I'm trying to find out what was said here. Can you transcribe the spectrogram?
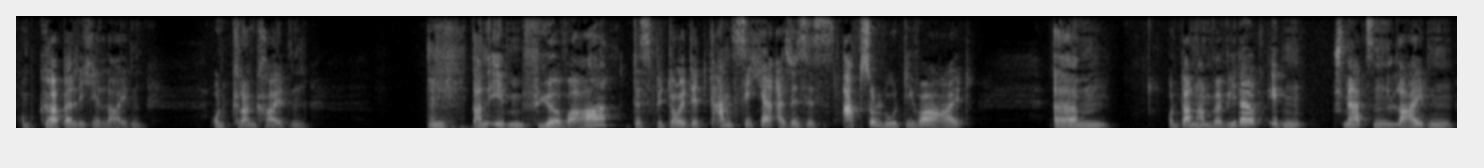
um körperliche Leiden und Krankheiten. Dann eben für wahr, das bedeutet ganz sicher, also es ist absolut die Wahrheit. Ähm, und dann haben wir wieder eben Schmerzen, Leiden,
